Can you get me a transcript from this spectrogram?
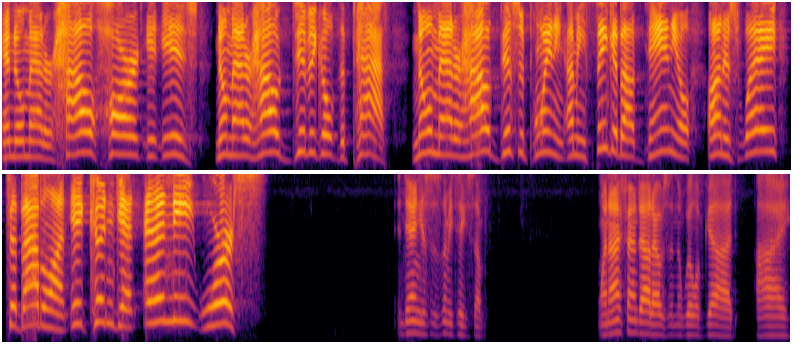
And no matter how hard it is, no matter how difficult the path, no matter how disappointing. I mean, think about Daniel on his way to Babylon. It couldn't get any worse. And Daniel says, Let me tell you something. When I found out I was in the will of God, I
